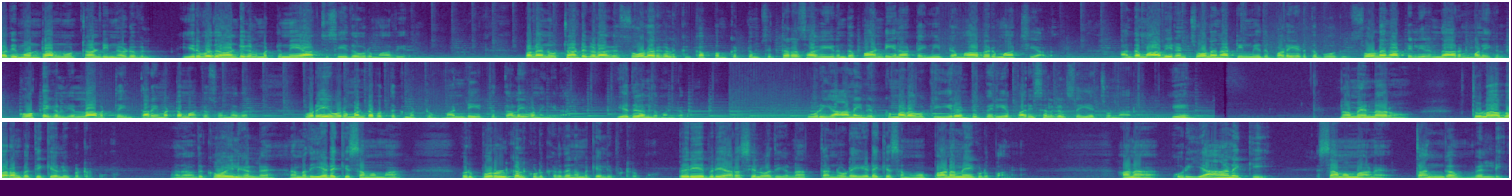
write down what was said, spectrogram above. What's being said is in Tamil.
பதிமூன்றாம் நூற்றாண்டின் நடுவில் இருபது ஆண்டுகள் மட்டுமே ஆட்சி செய்த ஒரு மாவீரன். பல நூற்றாண்டுகளாக சோழர்களுக்கு கப்பம் கட்டும் சிற்றரசாக இருந்த பாண்டிய நாட்டை மீட்ட மாபெரும் ஆட்சியாளர். அந்த மாவீரன் சோழ நாட்டின் மீது படையெடுத்த போது சோழ நாட்டில் இருந்த அரண்மனைகள் கோட்டைகள் எல்லாவற்றையும் தரைமட்டமாக்க சொன்னவர் ஒரே ஒரு மண்டபத்துக்கு மட்டும் மண்டியிட்டு தலை வணங்கினார். எது அந்த மண்டபம்? ஒரு யானை நிற்கும் அளவுக்கு இரண்டு பெரிய பரிசல்கள் செய்யச் சொன்னார். ஏன்? நாம் எல்லாரும் துலாபாரம் பற்றி கேள்விப்பட்டிருப்போம். அதாவது கோயில்களில் நமது எடைக்கு சமமாக ஒரு பொருட்கள் கொடுக்கறத நம்ம கேள்விப்பட்டிருப்போம். பெரிய பெரிய அரசியல்வாதிகள்லாம் தன்னுடைய எடைக்கு சமமாக பணமே கொடுப்பாங்க. ஆனால் ஒரு யானைக்கு சமமான தங்கம் வெள்ளி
